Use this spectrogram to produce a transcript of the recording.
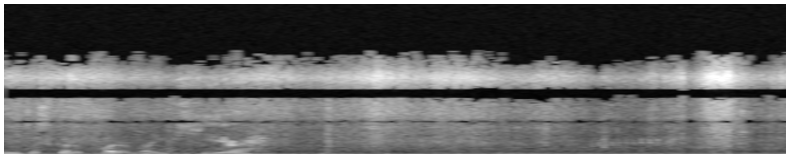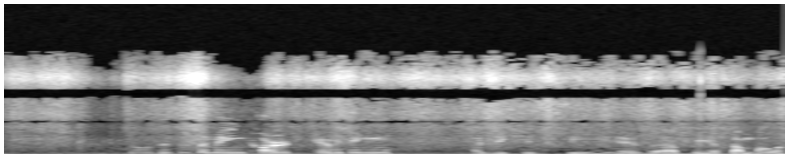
I'm just gonna put it right here. So this is the main cart. Everything, as you can see, is uh, pre-assembled.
